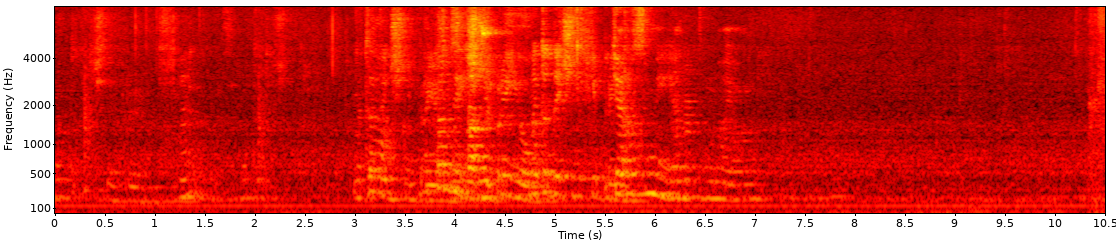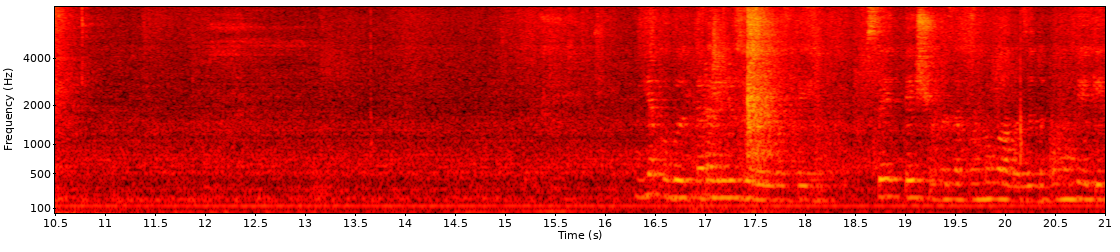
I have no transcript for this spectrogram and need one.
Методичний прийом. М? Методичний. Методичні прийоми. Методичні прийоми. Методичні які Я розумію, я думаю. Як ви будете реалізовувати все те, що ви запланували, за допомогою яких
